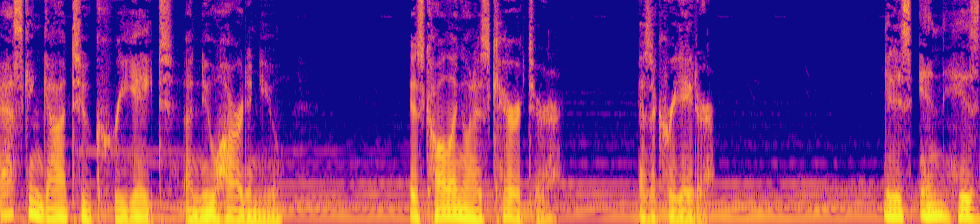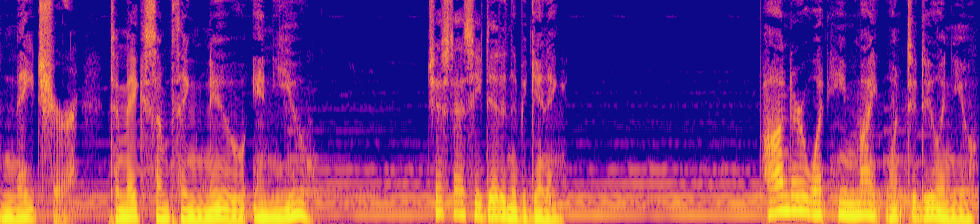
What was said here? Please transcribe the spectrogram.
Asking God to create a new heart in you is calling on His character as a creator. It is in His nature to make something new in you, just as He did in the beginning. Ponder what He might want to do in you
